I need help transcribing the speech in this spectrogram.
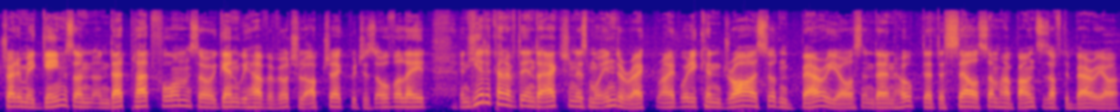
try to make games on, on, that platform. So again, we have a virtual object which is overlaid. And here the kind of the interaction is more indirect, right? Where you can draw certain barriers and then hope that the cell somehow bounces off the barrier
